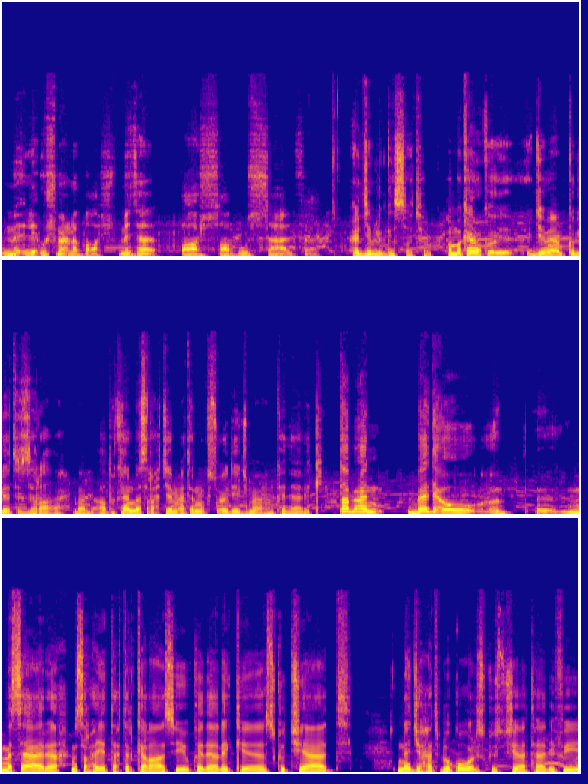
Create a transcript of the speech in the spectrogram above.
م... وش معنى طاش؟ متى طاش صار هو السالفة؟ أجيب لك قصتهم. هم كانوا جميعا بكلية الزراعة مع بعض وكان مسرح جامعة الملك سعود يجمعهم كذلك. طبعا بدأوا مسارح مسرحية تحت الكراسي وكذلك سكوتشات نجحت بقوة السكوتشات هذه في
